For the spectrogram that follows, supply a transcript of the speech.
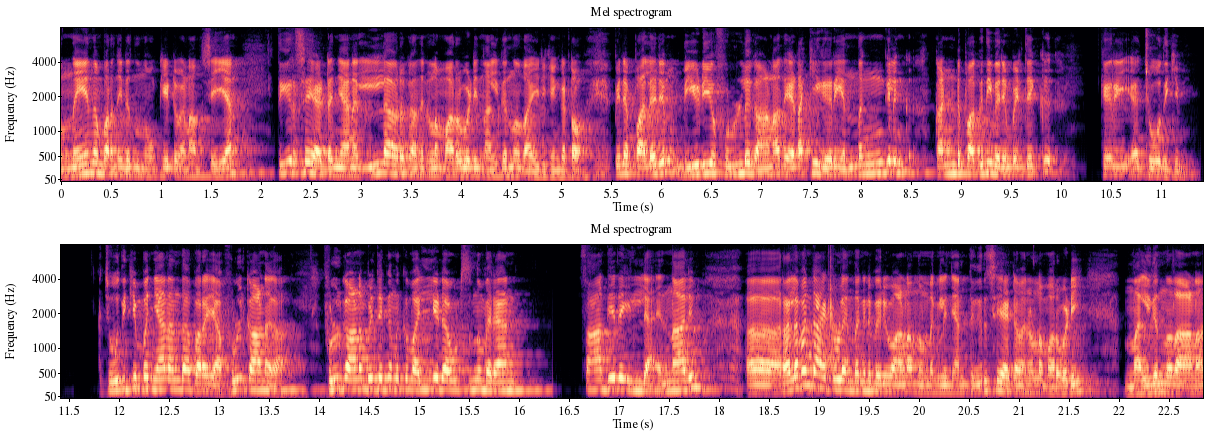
ഒന്നേന്നും പറഞ്ഞിരുന്ന് നോക്കിയിട്ട് വേണം അത് ചെയ്യാൻ. തീർച്ചയായിട്ടും ഞാൻ എല്ലാവർക്കും അതിനുള്ള മറുപടി നൽകുന്നതായിരിക്കും കേട്ടോ. പിന്നെ പലരും വീഡിയോ ഫുള്ള് കാണാതെ ഇടയ്ക്ക് കയറി എന്തെങ്കിലും കണ്ട് പകുതി വരുമ്പോഴത്തേക്ക് കയറി ചോദിക്കും. ചോദിക്കുമ്പോൾ ഞാൻ എന്താ പറയുക ഫുൾ കാണുക. ഫുൾ കാണുമ്പോഴത്തേക്ക് നിങ്ങൾക്ക് വലിയ ഡൗട്ട്സ് ഒന്നും വരാൻ സാധ്യതയില്ല എന്നാലും റെലവന്റ് ആയിട്ടുള്ള എന്തെങ്കിലും വരുവാണെന്നുണ്ടെങ്കിൽ ഞാൻ തീർച്ചയായിട്ടും അതിനുള്ള മറുപടി നൽകുന്നതാണ്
